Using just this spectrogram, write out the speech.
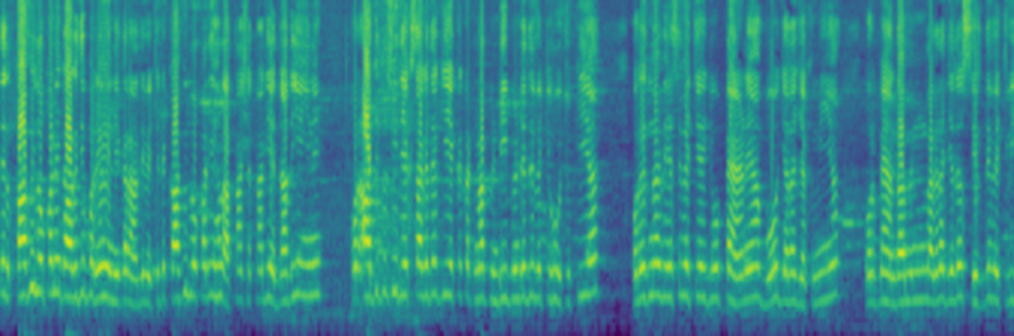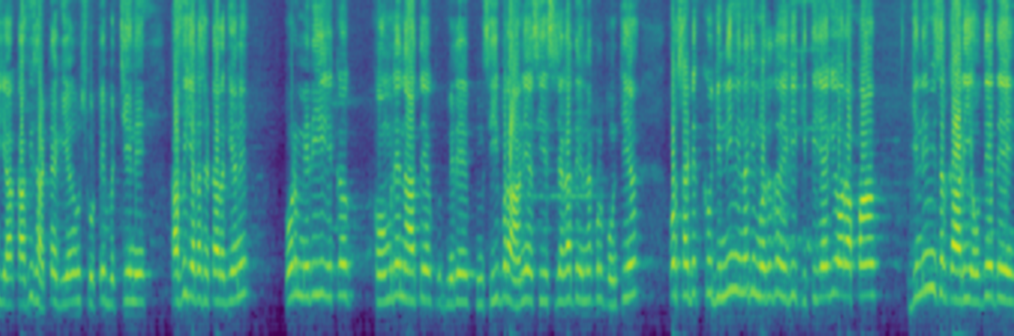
ਤੇ ਕਾਫੀ ਲੋਕਾਂ ਨੇ ਕਾਗਜ਼ ਭਰੇ ਹੋਏ ਨੇ ਘਰਾਂ ਦੇ ਵਿੱਚ ਤੇ ਕਾਫੀ ਲੋਕਾਂ ਦੀਆਂ ਹਾਲਾਤਾਂ, ਛੱਤਾਂ ਦੀਆਂ ਇਦਾਂ ਦੀਆਂ ਹੀ ਨੇ। ਔਰ ਅੱਜ ਤੁਸੀਂ ਦੇਖ ਸਕਦੇ ਹੋ ਕਿ ਇੱਕ ਘਟਨਾ ਪਿੰਡੀ ਪਿੰਡੇ ਦੇ ਵਿੱਚ ਹੋ ਚੁੱਕੀ ਆ। ਔਰ ਇਸ ਨਾਲ ਇਸ ਵਿੱਚ ਜੋ ਭੈਣ ਆ, ਬਹੁਤ ਜ਼ਿਆਦਾ ਜ਼ਖਮੀ ਆ। ਔਰ ਭੈਣ ਦਾ ਮੈਨੂੰ ਲੱਗਦਾ ਜਿਹਦੇ ਸਿਰ ਦੇ ਵਿੱਚ ਵੀ ਆ ਕਾਫੀ ਸੱਟ ਹੈਗੀ ਆ, ਉਹ ਛੋਟੇ ਬੱਚੇ ਨੇ, ਕਾਫੀ ਜ਼ਿਆਦਾ ਸੱਟਾਂ ਲੱਗੀਆਂ ਨੇ। ਔਰ ਮੇਰੀ ਇੱਕ ਕੌਮ ਦੇ ਨਾਂ ਤੇ ਮੇਰੇ ਮਸੀਹ ਭਰਾ ਨੇ, ਅਸੀਂ ਇਸ ਜਗ੍ਹਾ ਤੇ ਇਹਨਾਂ ਕੋਲ ਪਹੁੰਚੇ ਆ ਔਰ ਸਾਡੇ ਕੋਲ ਜਿੰਨੀ ਵੀ ਇਹਨਾਂ ਦੀ ਮਦਦ ਹੋਏਗੀ, ਕੀਤੀ ਜਾਏਗੀ। ਔਰ ਆਪਾਂ ਜਿੰਨੇ ਵੀ ਸਰਕਾਰੀ ਅਹੁਦੇ ਤੇ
